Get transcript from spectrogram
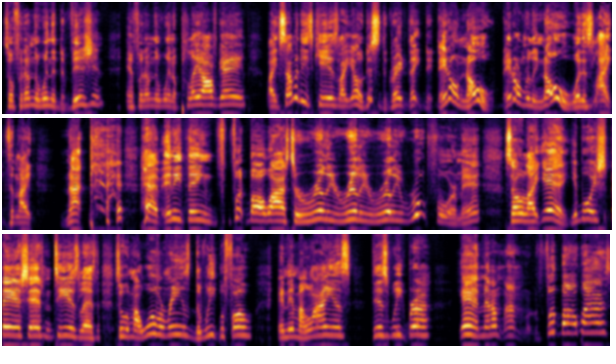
So for them to win the division and for them to win a playoff game, like some of these kids, like yo, this is the great. They they, they don't know. They don't really know what it's like to like not have anything football wise to really, really, really root for, man. So like, yeah, your boy Spann shed some tears last. Night. So with my Wolverines the week before, and then my Lions this week, bruh. Yeah, man, I'm, I'm football wise,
